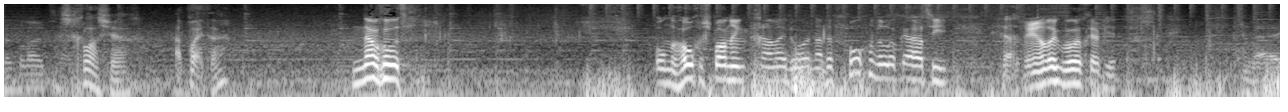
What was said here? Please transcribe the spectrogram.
er ook wel uit. Dat is glas, ja. Apart, hè? Nou goed. Onder hoge spanning gaan wij door naar de volgende locatie. Ja, dat is weer een leuk woordgrapje. Nee.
